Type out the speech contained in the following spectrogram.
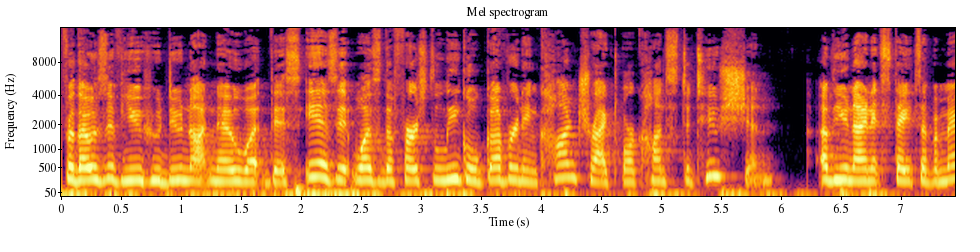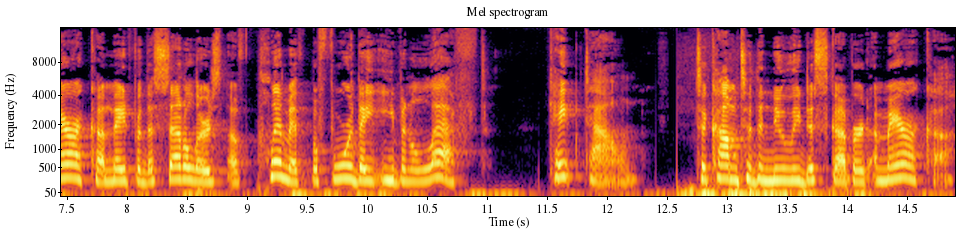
For those of you who do not know what this is, it was the first legal governing contract or constitution of the United States of America made for the settlers of Plymouth before they even left Cape Cod to come to the newly discovered America.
